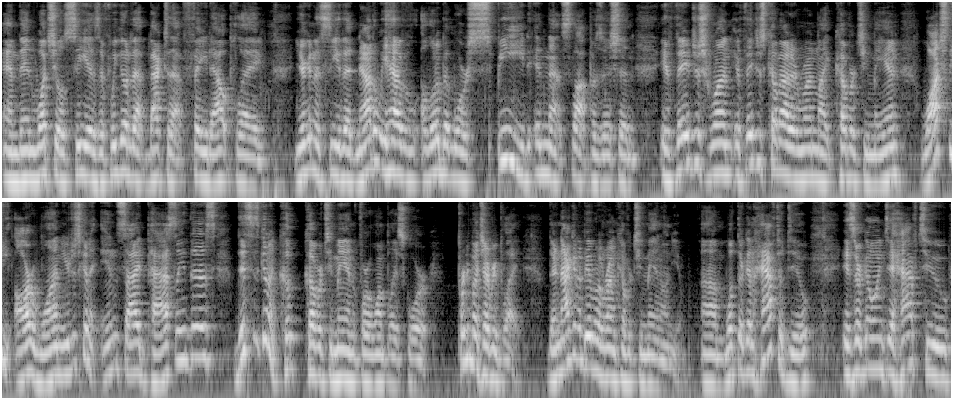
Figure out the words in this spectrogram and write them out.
And then what you'll see is if we go to that back to that fade out play, you're going to see that now that we have a little bit more speed in that slot position, if they just run, if they just come out and run like cover two man, watch the R1. You're just going to inside pass lead this. This is going to cook cover two man for a one play score pretty much every play. They're not going to be able to run cover two man on you. Um, what they're going to have to do is they're going to have to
